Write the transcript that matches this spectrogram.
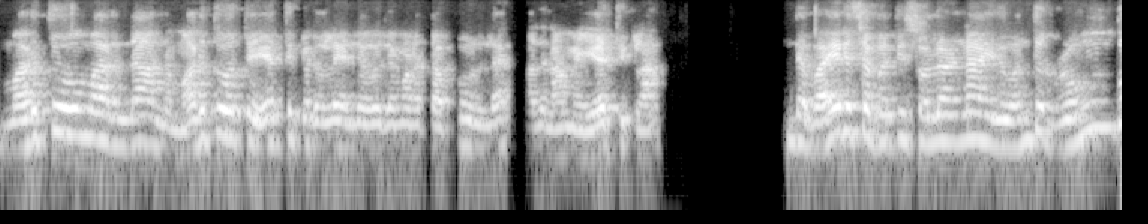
மருத்துவமா இருந்தா அந்த மருத்துவத்தை ஏத்துக்கிறதுல எந்த விதமான தப்பும் இல்லை. அதை நாம ஏத்துக்கலாம். இந்த வைரஸை பத்தி சொல்லணும்னா இது வந்து ரொம்ப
